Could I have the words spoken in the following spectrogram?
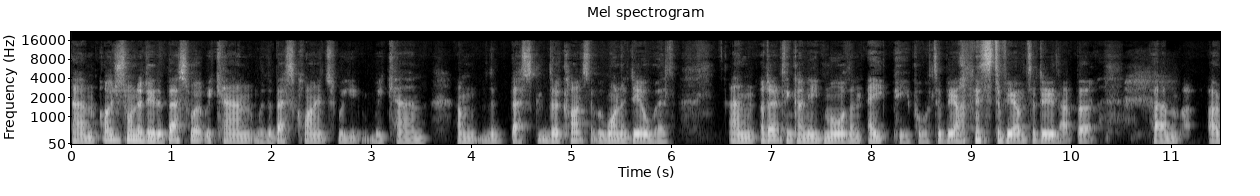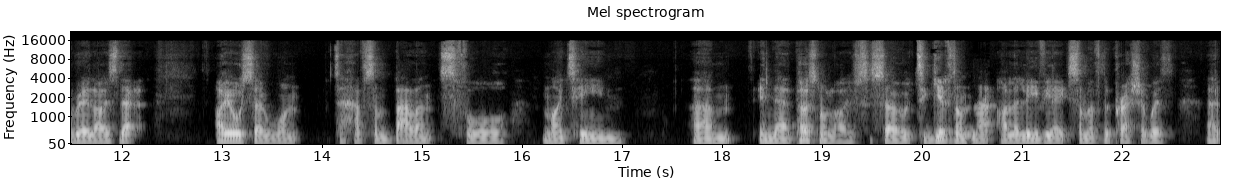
um, I just want to do the best work we can with the best clients we, we can, and the best, the clients that we want to deal with. And I don't think I need more than eight people, to be honest, to be able to do that. But um, I realize that I also want to have some balance for my team um, in their personal lives. So to give them that, I'll alleviate some of the pressure with a,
